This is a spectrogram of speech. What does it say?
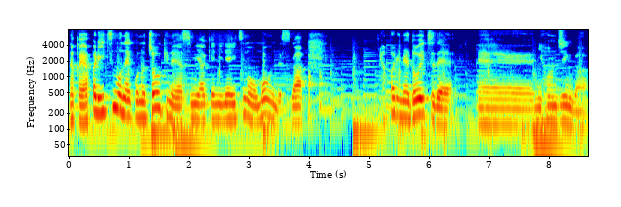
なんかやっぱりいつもね、この長期の休み明けにね、いつも思うんですが、ぱりね、ドイツで、えー、日本人が、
